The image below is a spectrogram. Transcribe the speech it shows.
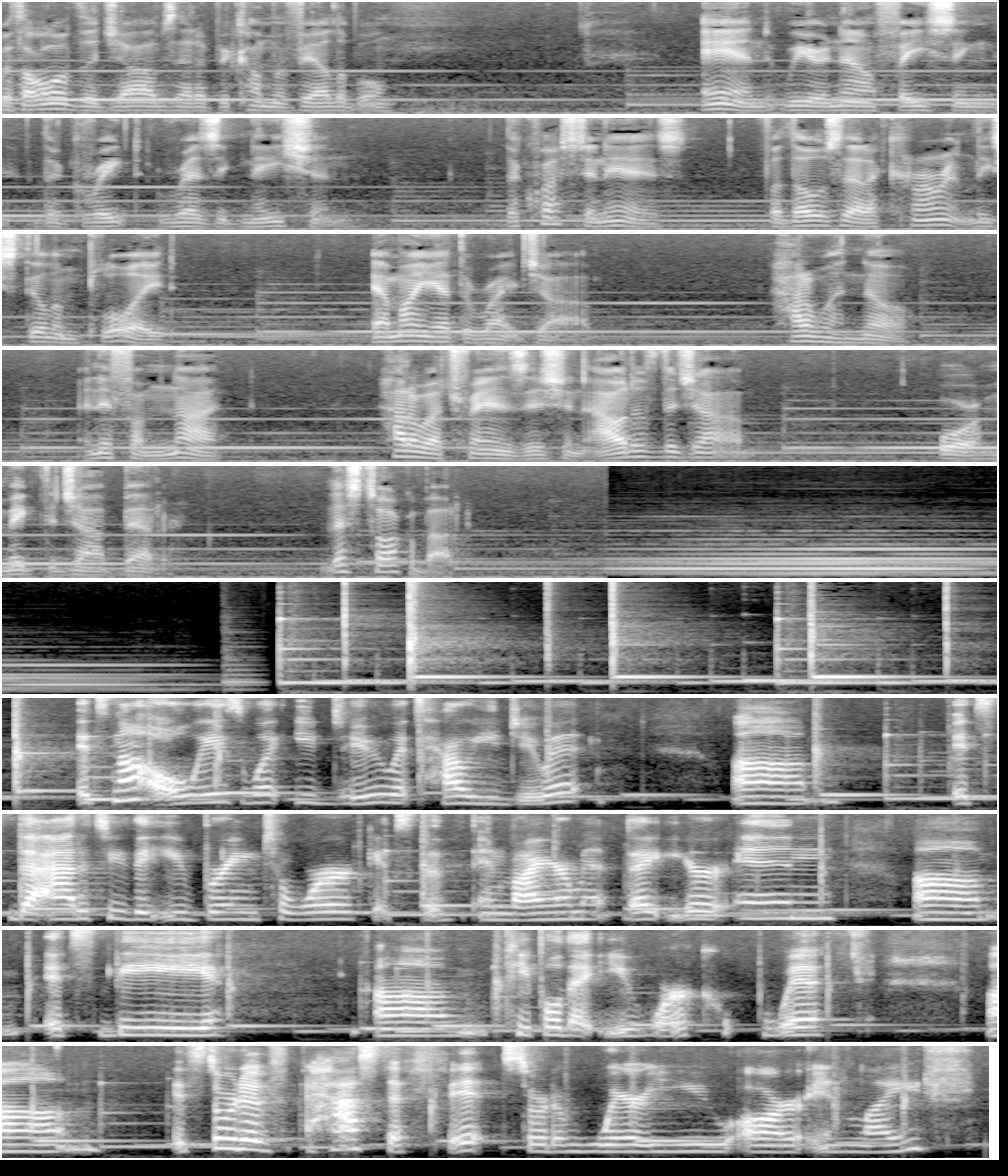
With all of the jobs that have become available, and we are now facing the great resignation, the question is for those that are currently still employed, am I at the right job? How do I know? And if I'm not, how do I transition out of the job or make the job better? Let's talk about it. It's not always what you do, it's how you do it. Um, it's the attitude that you bring to work, it's the environment that you're in, um, it's the um, people that you work with. Um, it sort of has to fit sort of where you are in life.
